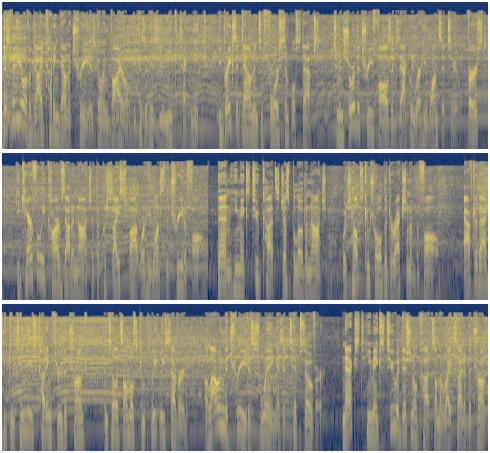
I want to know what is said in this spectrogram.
This video of a guy cutting down a tree is going viral because of his unique technique. He breaks it down into four simple steps to ensure the tree falls exactly where he wants it to. First, he carefully carves out a notch at the precise spot where he wants the tree to fall. Then, he makes two cuts just below the notch, which helps control the direction of the fall. After that, he continues cutting through the trunk until it's almost completely severed, allowing the tree to swing as it tips over. Next, he makes two additional cuts on the right side of the trunk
